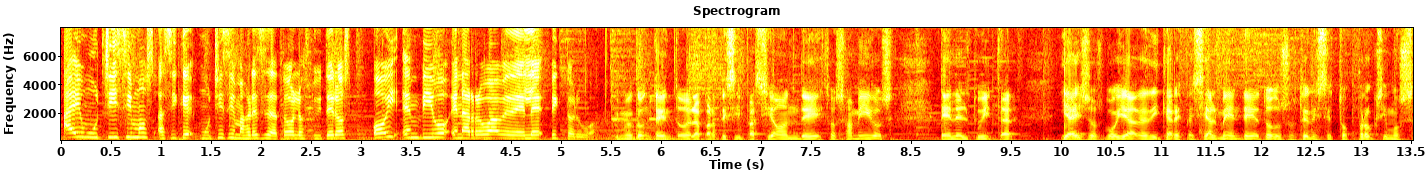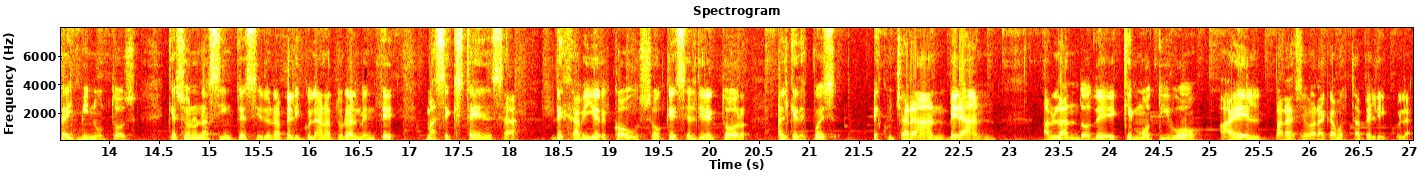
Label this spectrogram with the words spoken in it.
Hay muchísimos, así que muchísimas gracias a todos los tuiteros hoy en vivo en arroba BDL Víctor Hugo. Estoy muy contento de la participación de estos amigos en el Twitter. Y a ellos voy a dedicar especialmente a todos ustedes estos próximos seis minutos, que son una síntesis de una película naturalmente más extensa de Javier Couso, que es el director, al que después escucharán, verán, hablando de qué motivó a él para llevar a cabo esta película.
